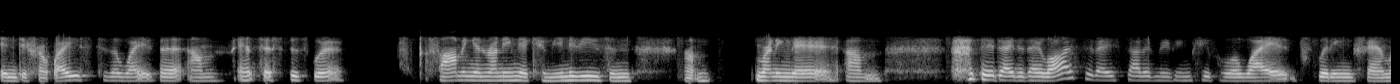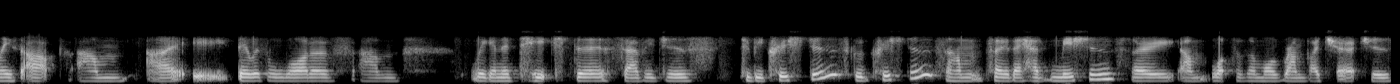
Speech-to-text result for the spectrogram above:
in different ways to the way that um, ancestors were farming and running their communities and um, running their um, their day to day life. So they started moving people away and splitting families up. Um, uh, it- there was a lot of um, we're going to teach the savages to be Christians, good Christians. Um, so they had missions. So um, lots of them were run by churches.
